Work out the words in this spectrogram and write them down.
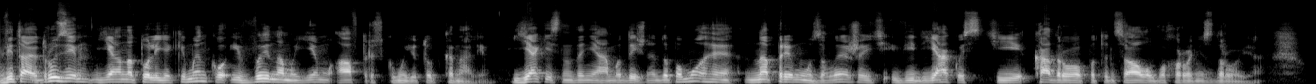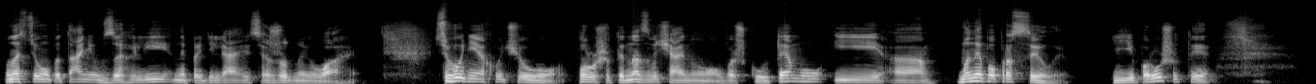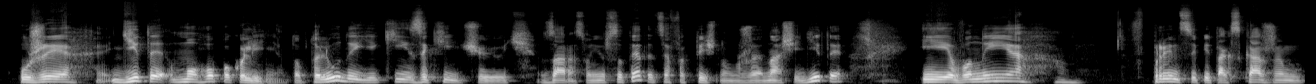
Вітаю, друзі! Я Анатолій Якименко, і ви на моєму авторському youtube каналі. Якість надання медичної допомоги напряму залежить від якості кадрового потенціалу в охороні здоров'я. У нас цьому питанню взагалі не приділяється жодної уваги. Сьогодні я хочу порушити надзвичайно важку тему, і е, мене попросили її порушити уже діти мого покоління, тобто люди, які закінчують зараз університети, це фактично вже наші діти, і вони, в принципі, так скажемо,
